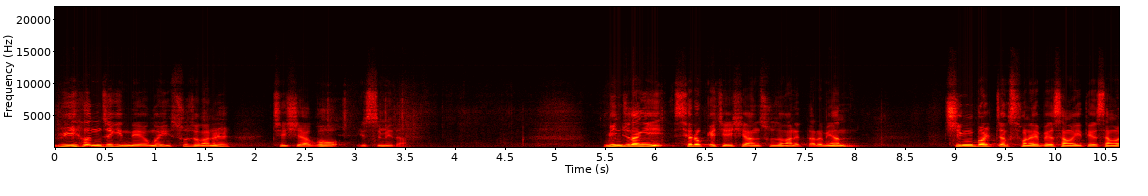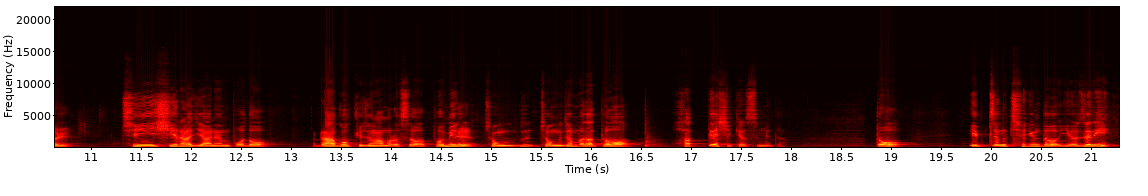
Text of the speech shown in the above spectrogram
위헌적인 내용의 수정안을 제시하고 있습니다. 민주당이 새롭게 제시한 수정안에 따르면 징벌적 손해배상의 대상을 진실하지 않은 보도라고 규정함으로써 범위를 종전보다 더 확대시켰습니다. 또 입증 책임도 여전히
